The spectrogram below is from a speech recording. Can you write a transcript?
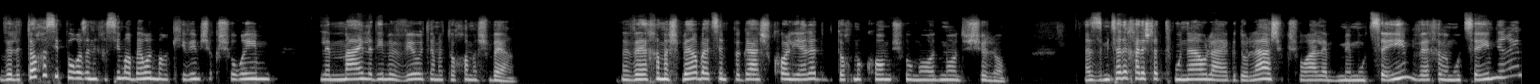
ולתוך הסיפור הזה נכנסים הרבה מאוד מרכיבים שקשורים למה הילדים הביאו איתם לתוך המשבר. ואיך המשבר בעצם פגש כל ילד בתוך מקום שהוא מאוד מאוד שלו. אז מצד אחד יש את התמונה אולי הגדולה שקשורה לממוצעים ואיך הממוצעים נראים,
